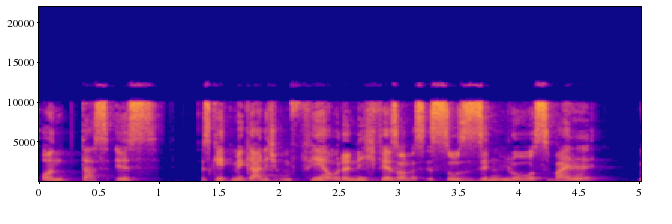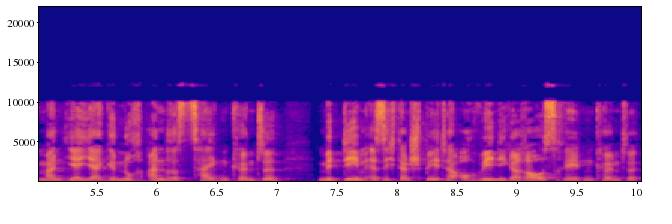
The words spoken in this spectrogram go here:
Und das ist, es geht mir gar nicht um fair oder nicht fair, sondern es ist so sinnlos, weil man ihr ja genug anderes zeigen könnte, mit dem er sich dann später auch weniger rausreden könnte.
